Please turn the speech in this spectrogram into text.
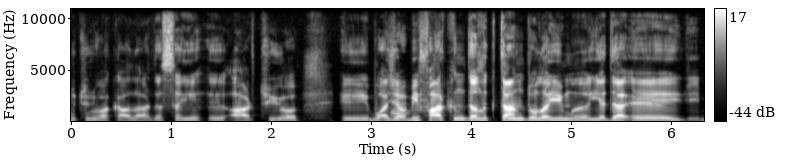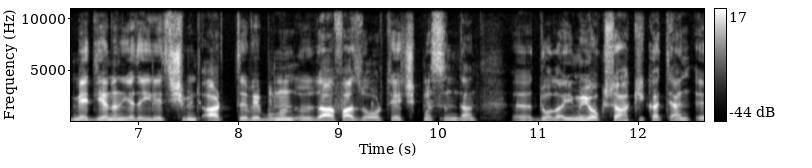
bu tür vakalarda sayı e, artıyor. E, bu acaba Evet. bir farkındalıktan dolayı mı ya da e, medyanın ya da iletişimin arttığı ve bunun e, daha fazla ortaya çıkmasından e, dolayı mı yoksa hakikaten e,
